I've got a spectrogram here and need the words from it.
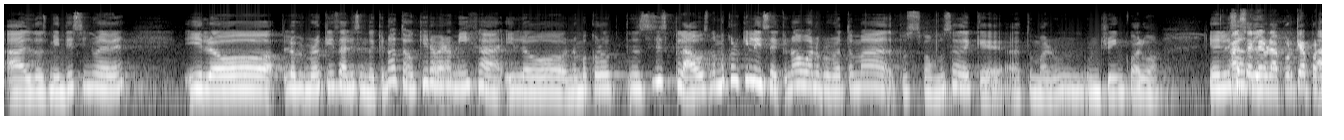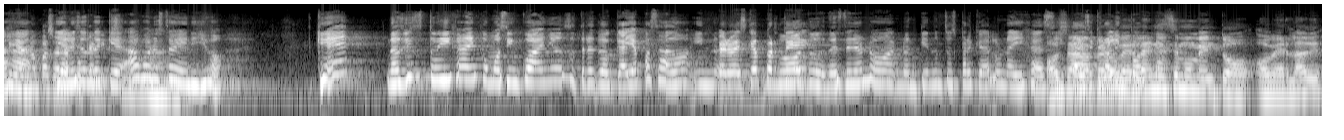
al 2019 y luego lo primero que dice Allison de que no, tengo que ir a ver a mi hija y luego no me acuerdo, no sé si es Klaus, no me acuerdo quién le dice que no, bueno, primero toma, pues vamos a de que a tomar un, un drink o algo. Y Allison- A celebrar porque aparte ya no pasó y el Allison de que, ah, bueno, está bien y yo, ¿qué? ¿No has visto a tu hija en como cinco años o tres, lo que haya pasado? Y no- Pero es que aparte- No, en serio no, no entiendo entonces para qué darle una hija así, O sea, parece que pero no le verla importa. en ese momento o verla de-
